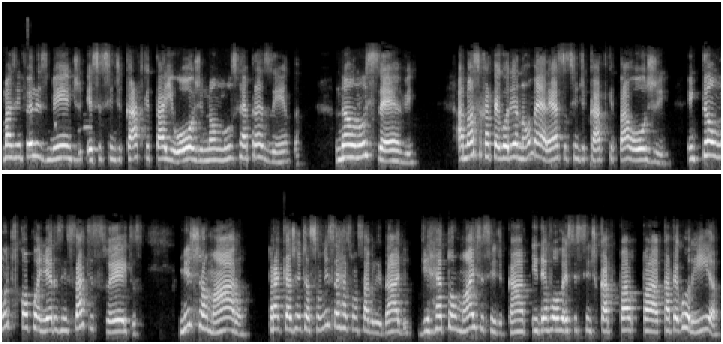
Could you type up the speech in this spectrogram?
Mas, infelizmente, esse sindicato que está aí hoje não nos representa, não nos serve. A nossa categoria não merece o sindicato que está hoje. Então, muitos companheiros insatisfeitos me chamaram para que a gente assumisse a responsabilidade de retomar esse sindicato e devolver esse sindicato para a categoria.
